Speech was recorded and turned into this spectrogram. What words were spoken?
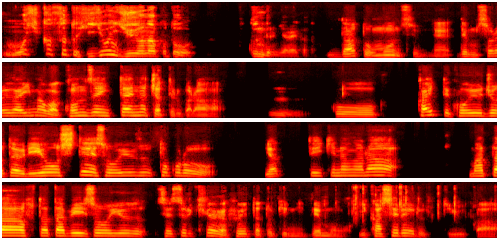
もしかすると非常に重要なことを含んでるんじゃないかと。だと思うんですよね。でもそれが今は混然一体になっちゃってるから、うん。こう、かえってこういう状態を利用して、そういうところをやっていきながら、また再びそういう接する機会が増えた時にでも活かせれるっていうか、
